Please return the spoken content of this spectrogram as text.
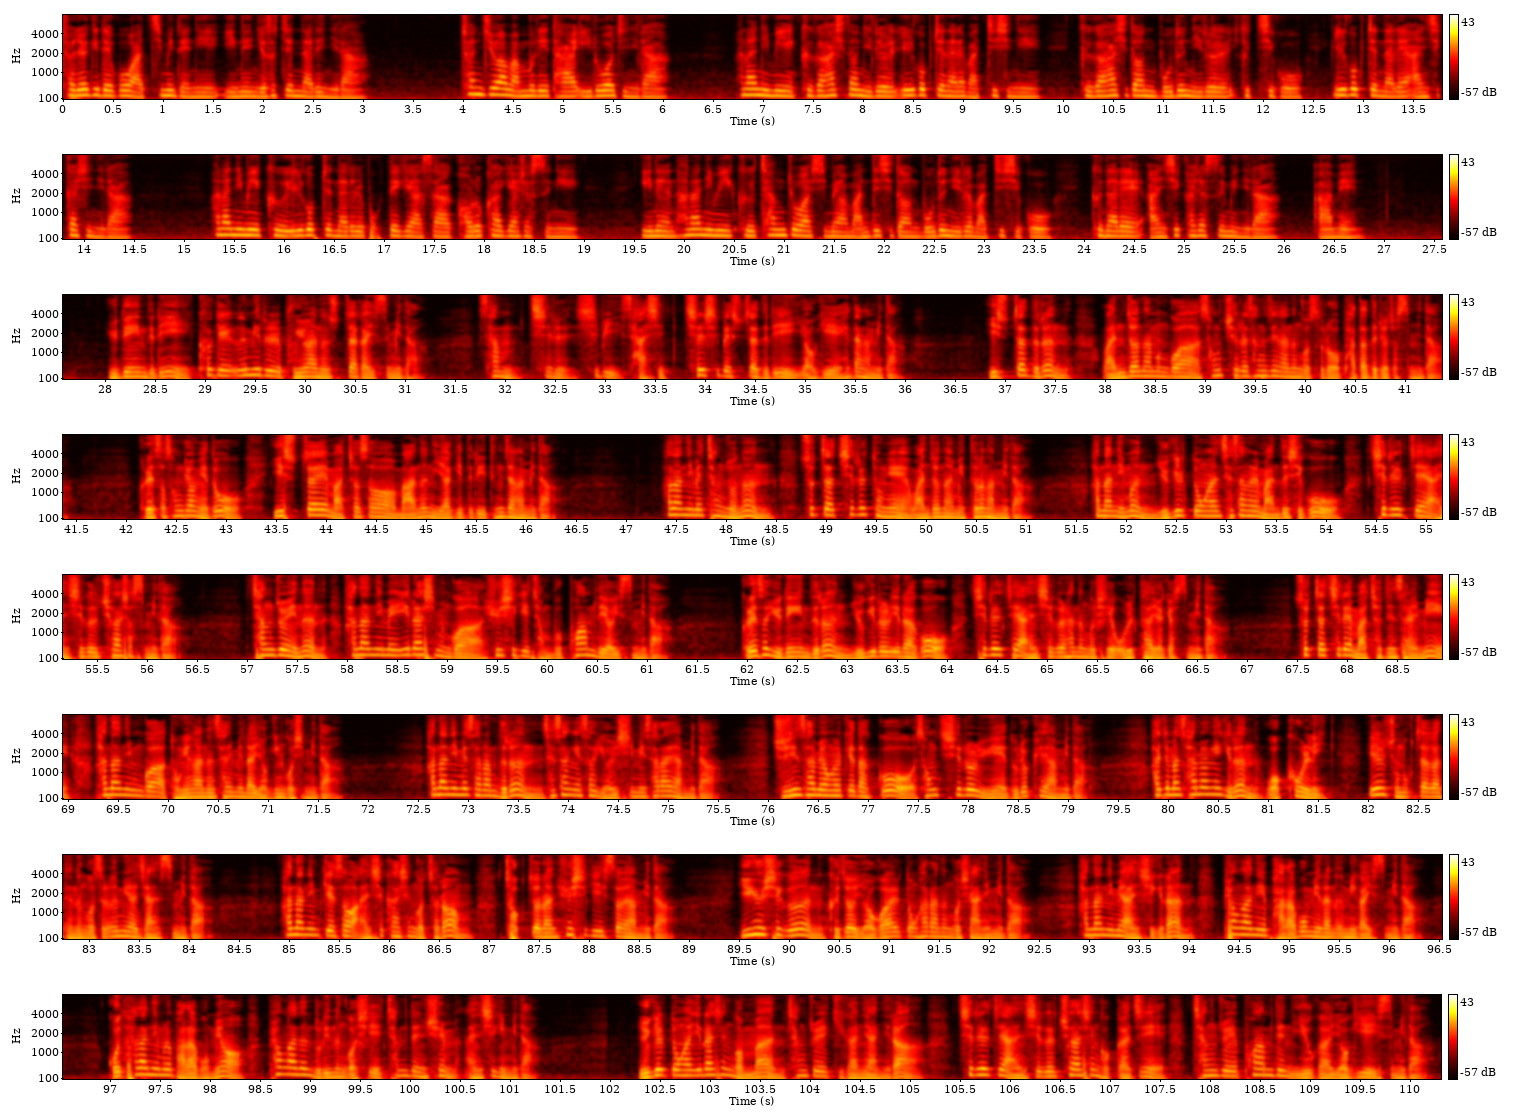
저녁이 되고 아침이 되니 이는 여섯째 날이니라. 천지와 만물이 다 이루어지니라. 하나님이 그가 하시던 일을 일곱째 날에 마치시니 그가 하시던 모든 일을 그치고 일곱째 날에 안식하시니라. 하나님이 그 일곱째 날을 복되게 하사 거룩하게 하셨으니 이는 하나님이 그 창조하시며 만드시던 모든 일을 마치시고 그날에 안식하셨음이니라. 아멘. 유대인들이 크게 의미를 부여하는 숫자가 있습니다. 3, 7, 12, 40, 70의 숫자들이 여기에 해당합니다. 이 숫자들은 완전함과 성취를 상징하는 것으로 받아들여졌습니다. 그래서 성경에도 이 숫자에 맞춰서 많은 이야기들이 등장합니다. 하나님의 창조는 숫자 7을 통해 완전함이 드러납니다. 하나님은 6일 동안 세상을 만드시고 7일째 안식을 취하셨습니다. 창조에는 하나님의 일하심과 휴식이 전부 포함되어 있습니다. 그래서 유대인들은 6일을 일하고 7일째 안식을 하는 것이 옳다 여겼습니다. 숫자 7에 맞춰진 삶이 하나님과 동행하는 삶이라 여긴 것입니다. 하나님의 사람들은 세상에서 열심히 살아야 합니다. 주신 사명을 깨닫고 성취를 위해 노력해야 합니다. 하지만 사명의 길은 워커홀릭, 일 중독자가 되는 것을 의미하지 않습니다. 하나님께서 안식하신 것처럼 적절한 휴식이 있어야 합니다. 이 휴식은 그저 여가 활동하라는 것이 아닙니다. 하나님의 안식이란 평안히 바라봄이라는 의미가 있습니다. 곧 하나님을 바라보며 평안을 누리는 것이 참된 쉼, 안식입니다. 6일 동안 일하신 것만 창조의 기간이 아니라 7일째 안식을 취하신 것까지 창조에 포함된 이유가 여기에 있습니다.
